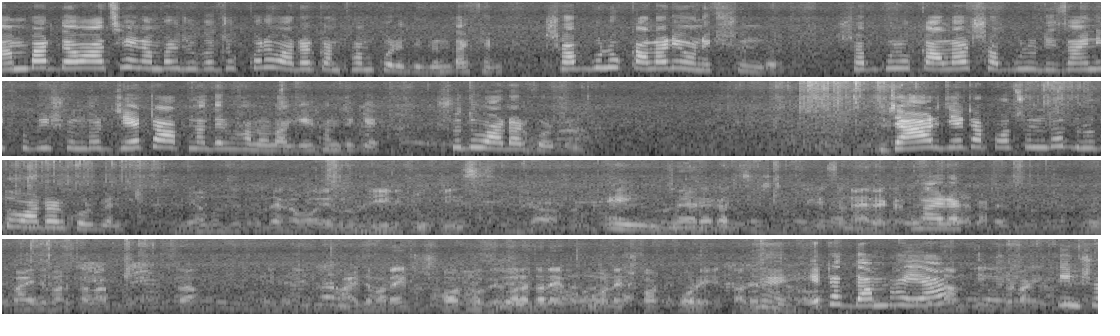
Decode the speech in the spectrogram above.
নাম্বার দেওয়া আছে, এই নাম্বারে যোগাযোগ করে অর্ডার কনফার্ম করে দিবেন, দেখেন। সবগুলো কালারই অনেক সুন্দর। সবগুলো কালার সবগুলো ডিজাইনই খুবই সুন্দর যেটা আপনাদের ভালো লাগে এখান থেকে শুধু অর্ডার করবেন। যার যেটা পছন্দ দ্রুত অর্ডার করবেন। এই দেখাবো এগুলো রেডি টু পিস এই নাইরা কাট সিস্টেম ঠিক আছে? নাইরা কাট নাইরা কাট এগুলো পায়জামার একটু শর্ট হবে মানে যারা একটু মানে শর্ট পরে তাদের হ্যাঁ এটার দাম ভাইয়া দাম তিনশো টাকা। তিনশো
